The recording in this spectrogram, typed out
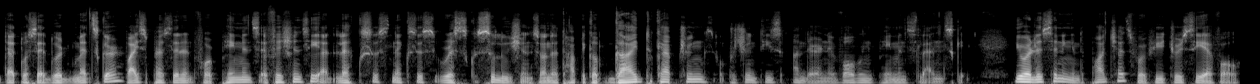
That was Edward Metzger, Vice President for Payments Efficiency at LexisNexis Risk Solutions on the topic of Guide to Capturing Opportunities Under an Evolving Payments Landscape. You are listening in the PodChats for Future CFO.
